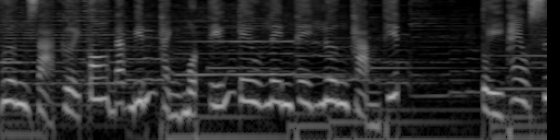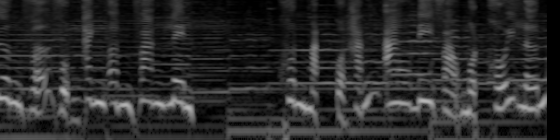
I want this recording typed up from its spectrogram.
vương giả cười to đã biến thành một tiếng kêu lên thê lương thảm thiết. Tùy theo xương vỡ vụn thanh âm vang lên. Khuôn mặt của hắn ao đi vào một khối lớn.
